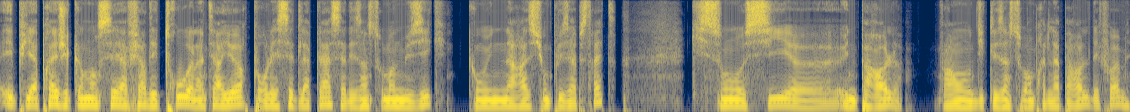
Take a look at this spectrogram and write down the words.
Et puis après, j'ai commencé à faire des trous à l'intérieur pour laisser de la place à des instruments de musique qui ont une narration plus abstraite, qui sont aussi une parole. Enfin, on dit que les instruments prennent la parole des fois, mais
